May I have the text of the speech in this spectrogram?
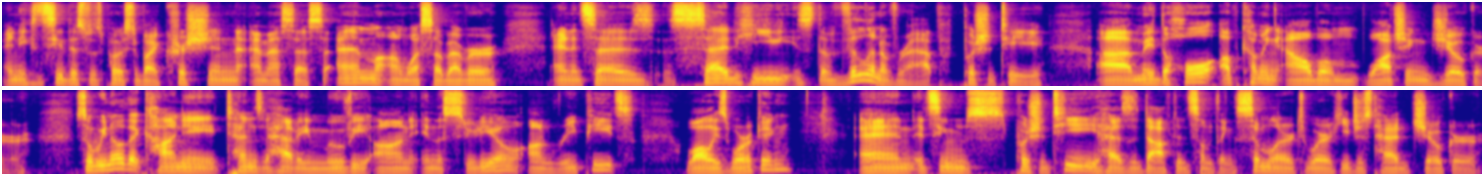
and you can see this was posted by Christian MSSM on West Sub Ever, and it says said he is the villain of rap. Pusha T uh, made the whole upcoming album watching Joker. So we know that Kanye tends to have a movie on in the studio on repeats while he's working. And it seems Pusha T has adopted something similar to where he just had Joker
